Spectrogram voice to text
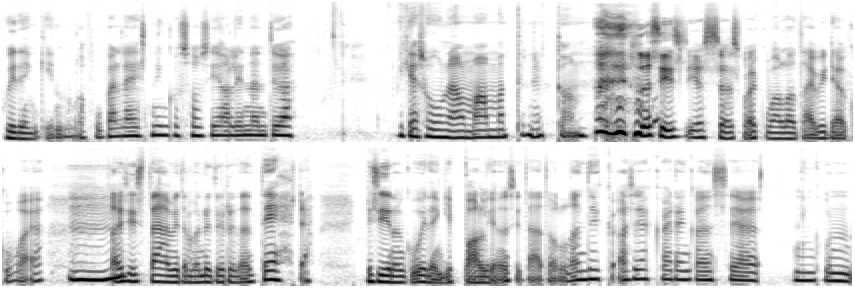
kuitenkin loppupeleissä niin sosiaalinen työ. Mikä suunnelma ammatti nyt on? no siis, jos se olisi vaikka valo- tai videokuvaaja, Mm. tai siis tämä, mitä mä nyt yritän tehdä, niin siinä on kuitenkin paljon sitä, että ollaan asiakkaiden kanssa ja niin kuin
